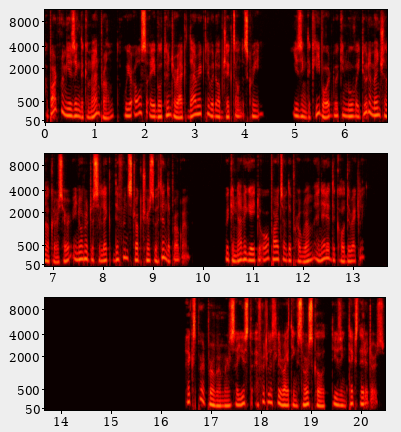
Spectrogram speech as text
Apart from using the command prompt, we are also able to interact directly with objects on the screen. Using the keyboard, we can move a two-dimensional cursor in order to select different structures within the program. We can navigate to all parts of the program and edit the code directly. Expert programmers are used to effortlessly writing source code using text editors.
